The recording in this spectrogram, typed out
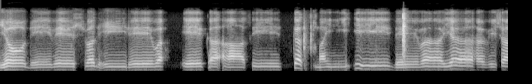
यो देवेष्वधीरेव एक आसीत्। कस्मै देवाय हविषा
